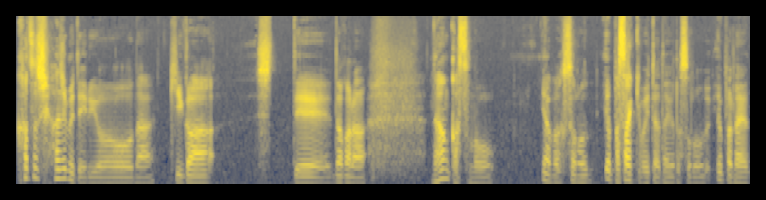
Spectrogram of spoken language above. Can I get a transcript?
活し始めているような気がして、だから、なんかその、やっぱその、やっぱさっきも言ったんだけど、その、やっぱね、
